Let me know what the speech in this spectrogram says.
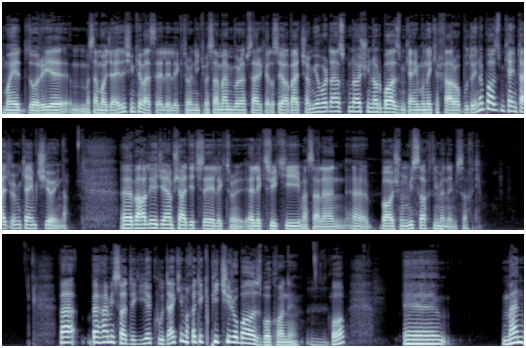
ما یه دوره مثلا ماجرا داشتیم که وسایل الکترونیک مثلا من میبردم سر کلاس یا بچه‌ها میآوردن از خونه‌هاش اینا رو باز می‌کنیم. اونه که خراب بود و اینا باز می‌کنیم تجربه می‌کنیم چی و اینا. و حالا یه جایی هم شاید یه چیز الکتریکی مثلا باشون میساختیم یا نمیساختیم. و به همین سادگی یه کودکی می‌خواد یک پیچی رو باز بکنه. خب؟ من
